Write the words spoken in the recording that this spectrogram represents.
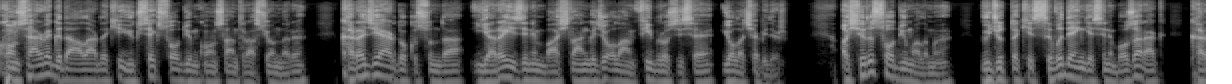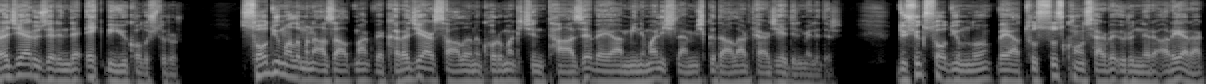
Konserve gıdalardaki yüksek sodyum konsantrasyonları, karaciğer dokusunda yara izinin başlangıcı olan fibrozise yol açabilir. Aşırı sodyum alımı, vücuttaki sıvı dengesini bozarak karaciğer üzerinde ek bir yük oluşturur. Sodyum alımını azaltmak ve karaciğer sağlığını korumak için taze veya minimal işlenmiş gıdalar tercih edilmelidir. Düşük sodyumlu veya tuzsuz konserve ürünleri arayarak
